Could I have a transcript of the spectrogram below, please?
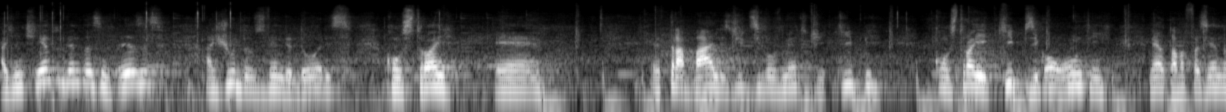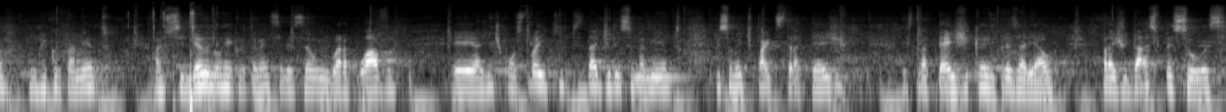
A gente entra dentro das empresas, ajuda os vendedores, constrói é, é, trabalhos de desenvolvimento de equipe, constrói equipes igual ontem, né? Eu estava fazendo um recrutamento auxiliando no recrutamento e seleção em Guarapuava. É, a gente constrói equipes, dá direcionamento, principalmente parte estratégia, estratégica empresarial, para ajudar as pessoas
